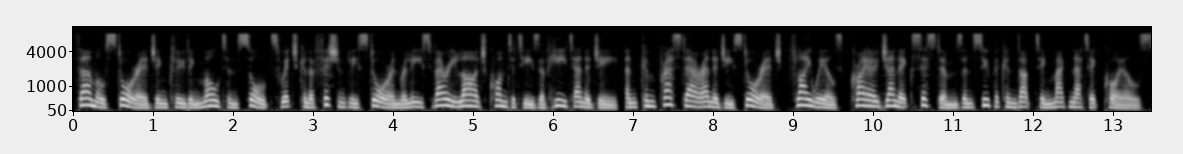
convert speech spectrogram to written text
thermal storage including molten salts which can efficiently store and release very large quantities of heat energy, and compressed air energy storage, flywheels, cryogenic systems and superconducting magnetic coils.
